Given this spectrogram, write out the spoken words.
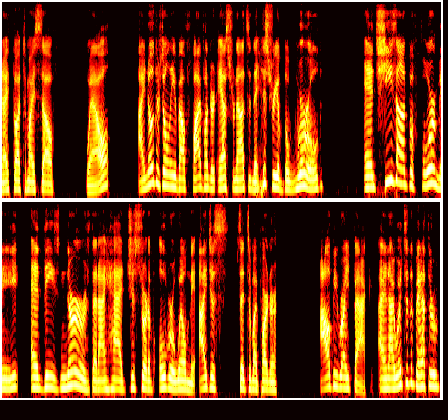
And I thought to myself, well, I know there's only about 500 astronauts in the history of the world. And she's on before me. And these nerves that I had just sort of overwhelmed me. I just said to my partner, I'll be right back. And I went to the bathroom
